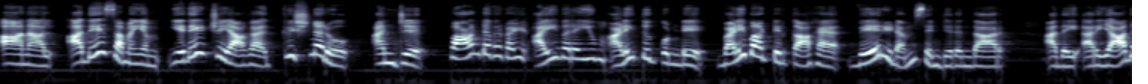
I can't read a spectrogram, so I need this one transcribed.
ஆனால் அதே சமயம் எதேச்சையாக கிருஷ்ணரோ அன்று பாண்டவர்கள் ஐவரையும் அழைத்து கொண்டு வழிபாட்டிற்காக வேறிடம் சென்றிருந்தார். அதை அறியாத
